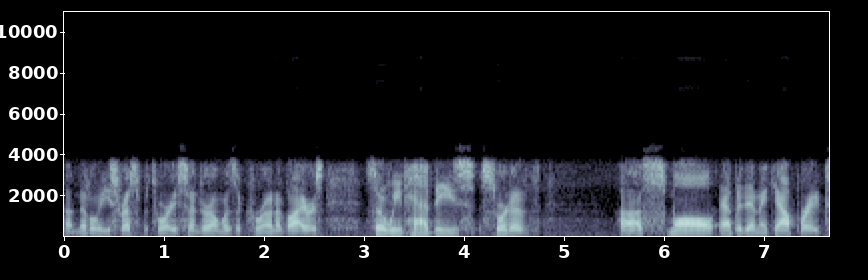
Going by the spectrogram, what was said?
uh, Middle East Respiratory Syndrome, was a coronavirus. So we've had these sort of uh, small epidemic outbreaks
